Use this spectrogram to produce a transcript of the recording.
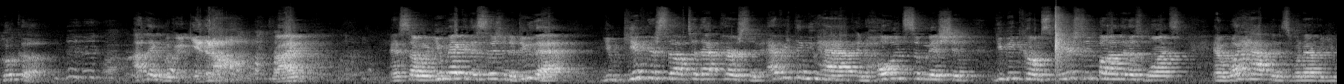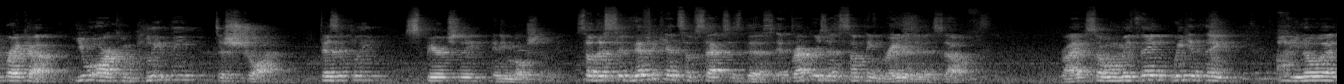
hook up. I think we're going to get it on, right? And so when you make a decision to do that, you give yourself to that person, everything you have, in holy submission. You become spiritually bonded as once. And what happens whenever you break up? You are completely distraught, physically, spiritually, and emotionally. So the significance of sex is this it represents something greater than itself. Right? So when we think, we can think, oh, you know what,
